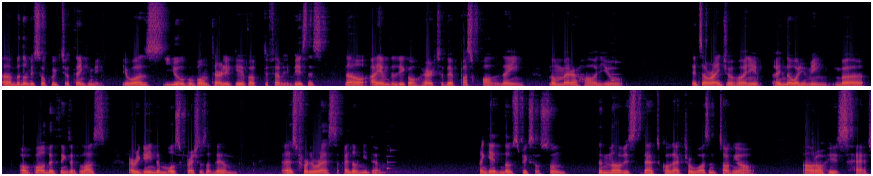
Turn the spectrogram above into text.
Uh, but don't be so quick to thank me. It was you who voluntarily gave up the family business. Now I am the legal heir to the Pasquale name, no matter how you... It's alright, Giovanni. I know what you mean, but of all the things I've lost, I regained the most precious of them. As for the rest, I don't need them. Again, don't speak so soon. The novice debt collector wasn't talking out, out of his head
